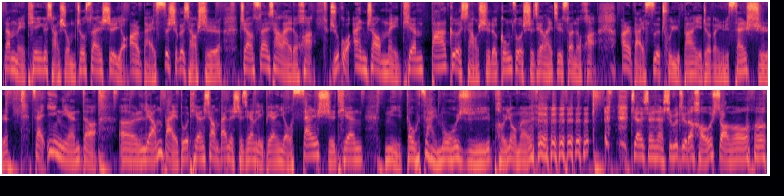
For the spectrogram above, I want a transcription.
那每天一个小时，我们就算是有二百四十个小时。这样算下来的话，如果按照每天八个小时的工作时间来计算的话，二百四除以八也就等于三十，在一年。年的呃两百多天上班的时间里边，有三十天你都在摸鱼，朋友们，这样想想是不是觉得好爽哦？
